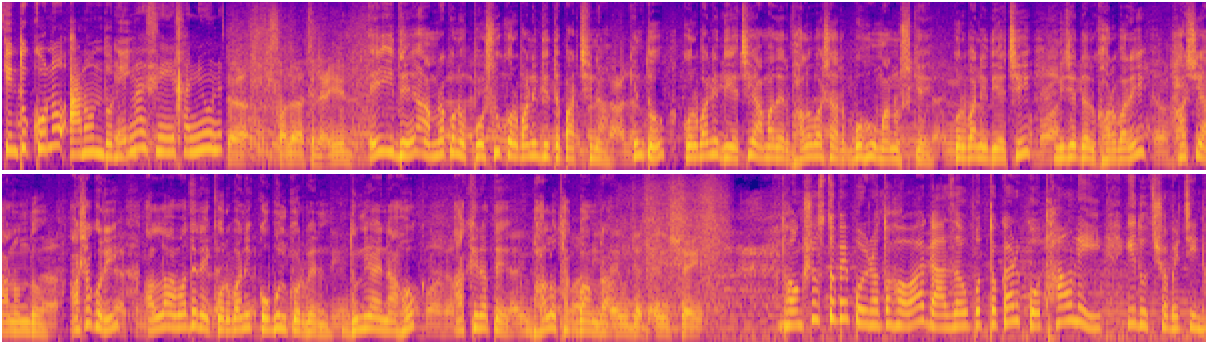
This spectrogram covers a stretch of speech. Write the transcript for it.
কিন্তু কোনো আনন্দ নেই। এই ঈদে আমরা কোনো পশু কোরবানি দিতে পারছি না। কিন্তু কোরবানি দিয়েছি আমাদের ভালোবাসার বহু মানুষকে। কোরবানি দিয়েছি নিজেদের ঘরবাড়ি হাসি আনন্দ। আশা করি আল্লাহ আমাদের এই কোরবানি কবুল করবেন। দুনিয়ায় না হোক আখিরাতে ভালো থাকব আমরা। ধ্বংসস্তূপে পরিণত হওয়া গাজা উপত্যকার কোথাও নেই ঈদ উৎসবের চিহ্ন।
